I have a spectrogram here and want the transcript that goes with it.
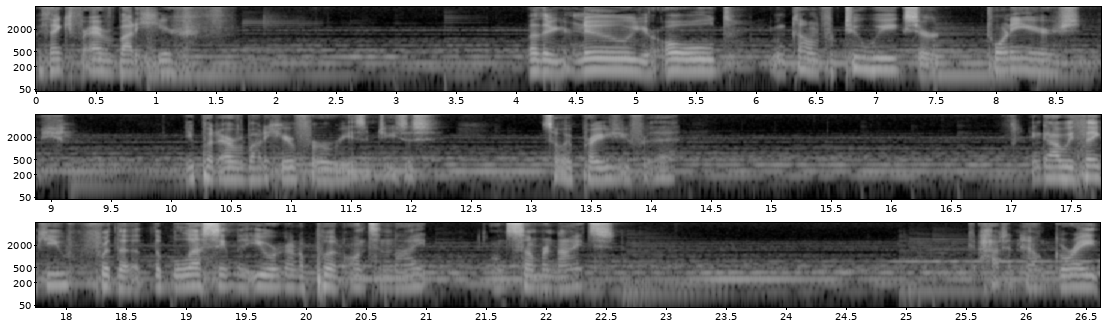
We thank you for everybody here. Whether you're new, you're old, you've been coming for two weeks or 20 years, man, you put everybody here for a reason, Jesus. So we praise you for that. And God, we thank you for the, the blessing that you are going to put on tonight, on summer nights. God, and how great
